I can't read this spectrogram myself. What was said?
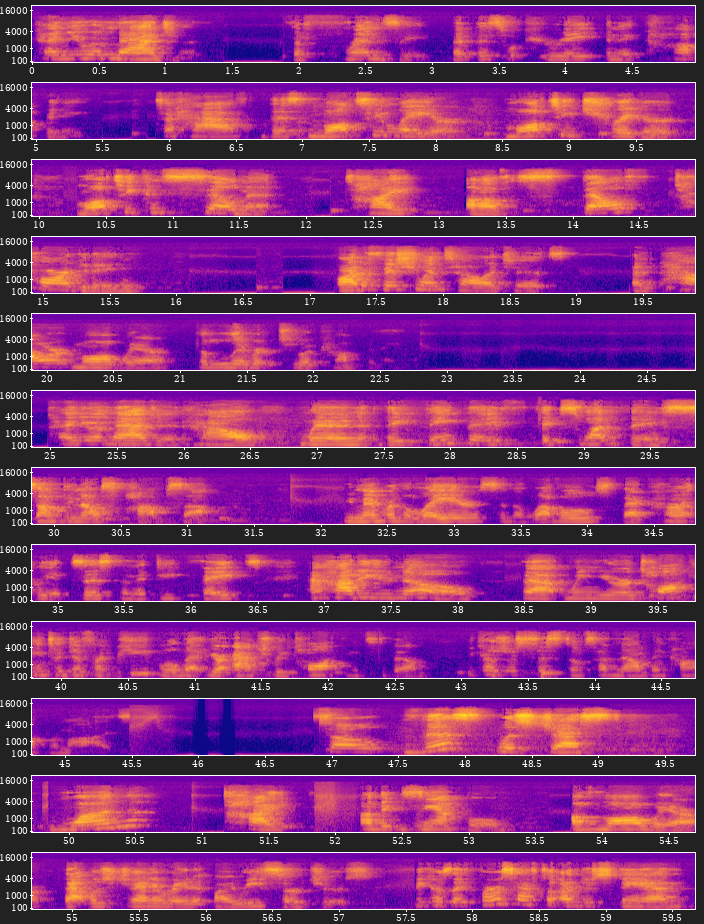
Can you imagine the frenzy that this would create in a company to have this multi-layer, multi-triggered, multi-concealment type of stealth targeting, artificial intelligence, and powered malware delivered to a company. Can you imagine how when they think they fix one thing, something else pops up? Remember the layers and the levels that currently exist in the deep fakes? And how do you know that when you're talking to different people that you're actually talking to them because your systems have now been compromised. So this was just one type of example of malware that was generated by researchers because they first have to understand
